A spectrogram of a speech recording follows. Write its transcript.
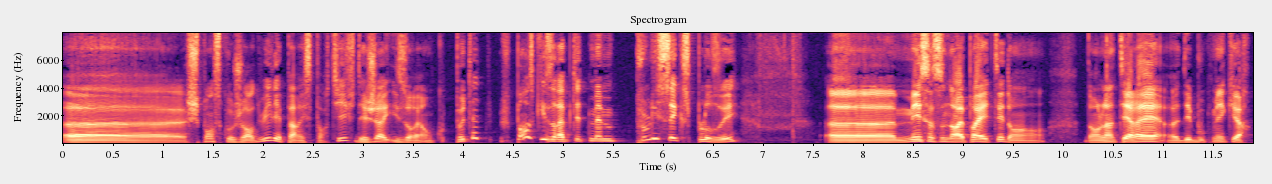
je pense qu'aujourd'hui les paris sportifs, déjà ils auraient peut-être, je pense qu'ils auraient peut-être même plus explosé, mais ça, ça n'aurait pas été dans dans l'intérêt euh, des bookmakers,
